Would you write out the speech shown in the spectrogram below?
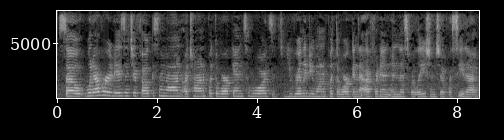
So whatever it is that you're focusing on or trying to put the work in towards, you really do want to put the work and the effort in in this relationship. I see that.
